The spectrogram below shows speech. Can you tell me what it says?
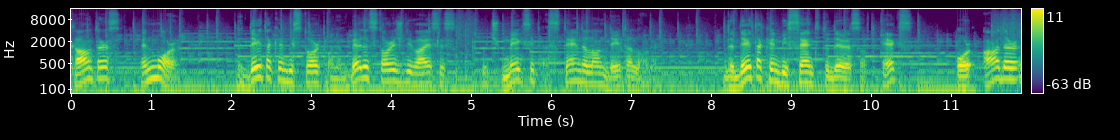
counters and more. The data can be stored on embedded storage devices, which makes it a standalone data logger. The data can be sent to Dewesoft X or other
